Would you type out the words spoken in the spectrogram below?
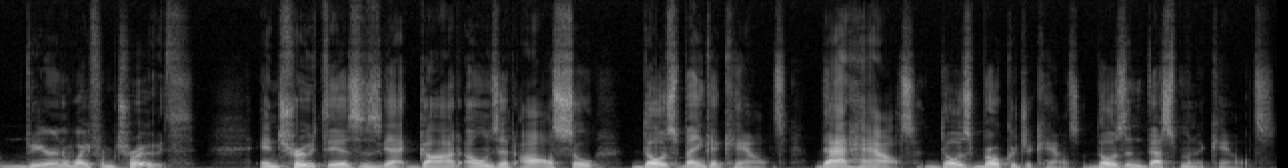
veering away from truth. And truth is is that God owns it all. So those bank accounts, that house, those brokerage accounts, those investment accounts,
